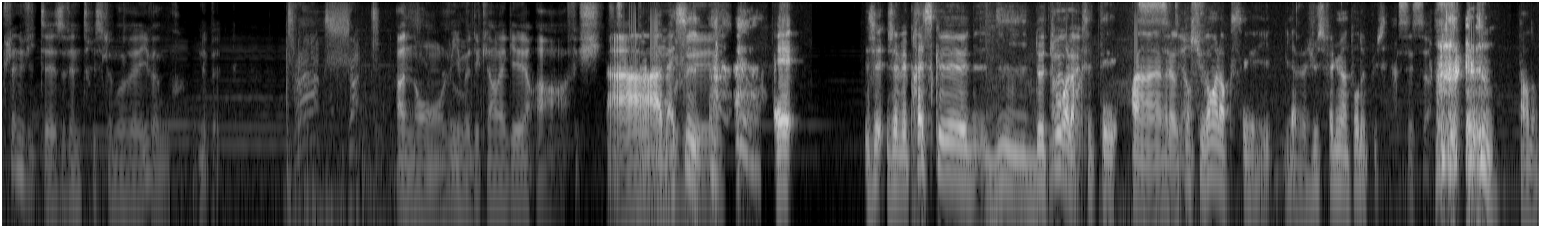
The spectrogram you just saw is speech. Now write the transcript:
pleine vitesse, Ventris le mauvais, il va où? Il n'est pas- Ah non, lui il me déclare la guerre. Ah, fait chier. Ah, bah J'ai- Et j'avais presque dit deux tours Ouais, alors ouais. que c'était. Enfin, voilà, au tour suivant alors que c'est. Il avait juste fallu un tour de plus. C'est ça. Pardon.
